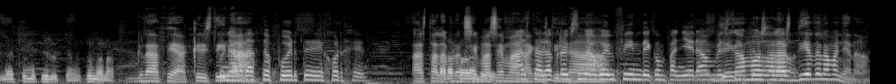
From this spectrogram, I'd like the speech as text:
Me ha hecho mucha ilusión, es un honor. Gracias, Un Cristina. abrazo fuerte, Jorge. Hasta la próxima grande. semana. Hasta la próxima, buen fin de compañera. Un Llegamos a las 10 de la mañana.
